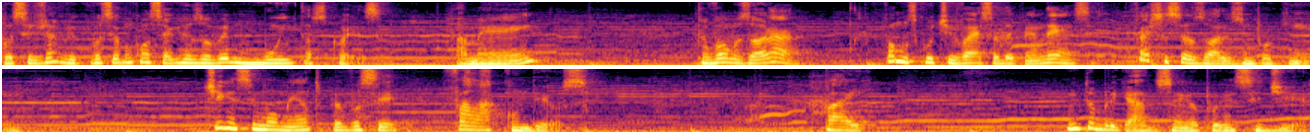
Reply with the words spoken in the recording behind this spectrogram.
você já viu que você não consegue resolver muitas coisas. Amém? Então vamos orar? Vamos cultivar essa dependência? Feche seus olhos um pouquinho aí. Tire esse momento para você falar com Deus. Pai, muito obrigado, Senhor, por esse dia.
